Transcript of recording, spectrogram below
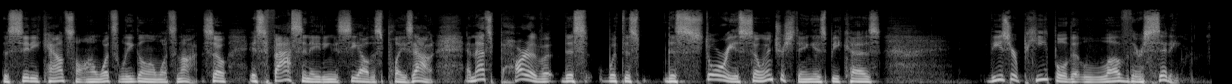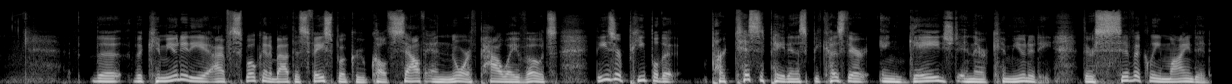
the city council on what's legal and what's not. So it's fascinating to see how this plays out. And that's part of this, what this, this story is so interesting is because these are people that love their city. The, the community I've spoken about this Facebook group called South and North Poway Votes. These are people that participate in this because they're engaged in their community. They're civically minded.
